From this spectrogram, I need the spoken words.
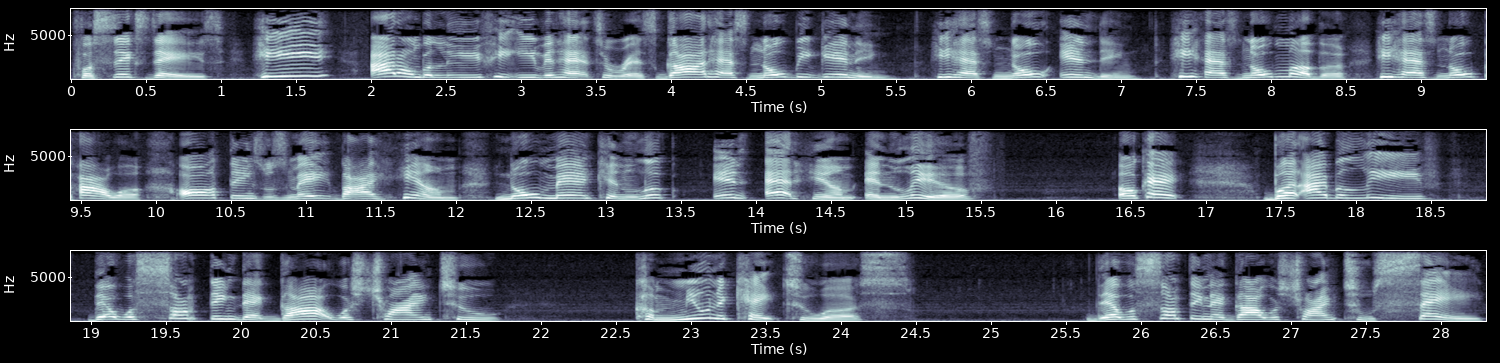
for 6 days, he I don't believe he even had to rest. God has no beginning. He has no ending. He has no mother. He has no power. All things was made by him. No man can look in at him and live. Okay? But I believe there was something that God was trying to communicate to us. There was something that God was trying to say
